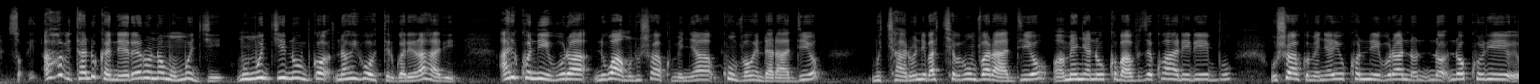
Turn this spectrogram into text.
So, aho bitandukaniye rero no mu mujyi mu mujyi nubwo naho ihohoterwa rirahari ariko nibura ni wa muntu ushobora kumenya kumva wenda radiyo mu cyaro ni bake bumva radiyo wamenya n'uko bavuze ko hari ribu ushobora kumenya yuko nibura no, kuri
